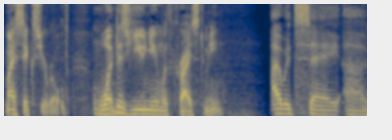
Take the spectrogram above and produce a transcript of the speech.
my six year old, what mm-hmm. does union with Christ mean? I would say, uh,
